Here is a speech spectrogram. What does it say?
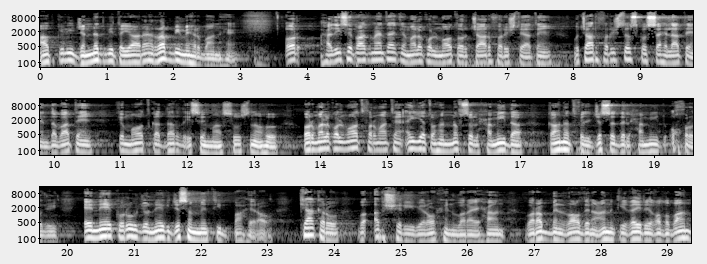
आपके लिए जन्नत भी तैयार है, रब भी मेहरबान है। और हदीस पाक में आता है कि मलकुल मौत और चार फरिश्ते आते हैं। वो चार फरिश्ते उसको सहलाते हैं, दबाते हैं कि मौत का दर्द इसे महसूस ना हो। और मलकुल मौत फरमाते हैं अयत नफ्सुल हमीदा कानत फिल जसद हमीद उखरजी. ए नेक रूह जो नेक जिसम में थी, बाहर आओ। क्या करो? वह अब शरी व रोहन व रेहान। व रबिन रौदिन अन की गैर गदबान।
